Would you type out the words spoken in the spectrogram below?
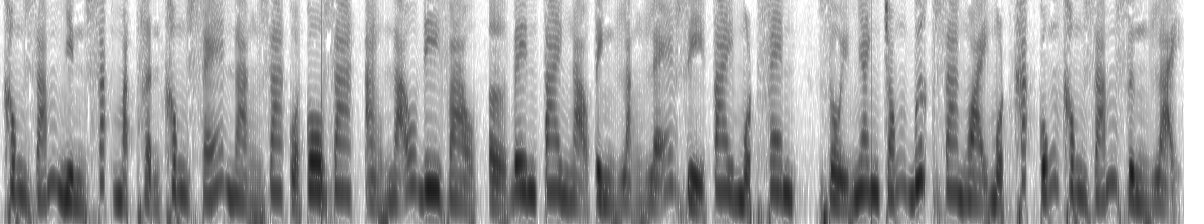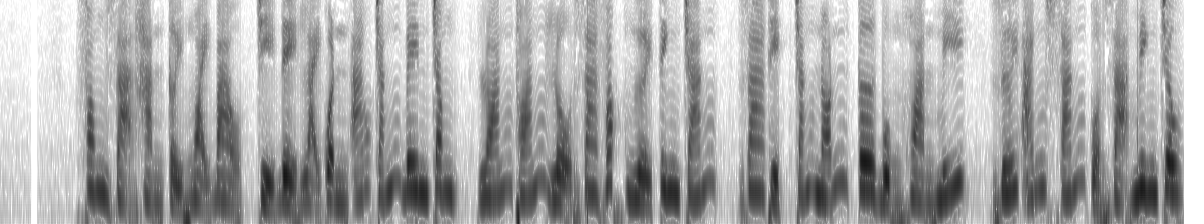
không dám nhìn sắc mặt hận không xé nàng ra của cô ra, ảo não đi vào, ở bên tai ngạo tình lặng lẽ dì tai một phen, rồi nhanh chóng bước ra ngoài một khắc cũng không dám dừng lại. Phong dạ hàn cởi ngoại bào, chỉ để lại quần áo trắng bên trong, loáng thoáng lộ ra vóc người tinh trắng, da thịt trắng nõn cơ bụng hoàn mỹ, dưới ánh sáng của dạ Minh Châu,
